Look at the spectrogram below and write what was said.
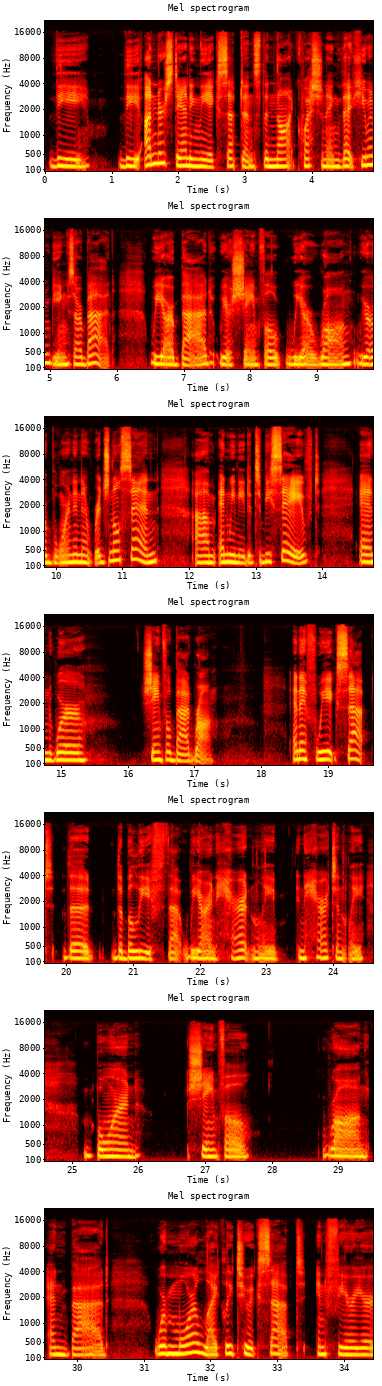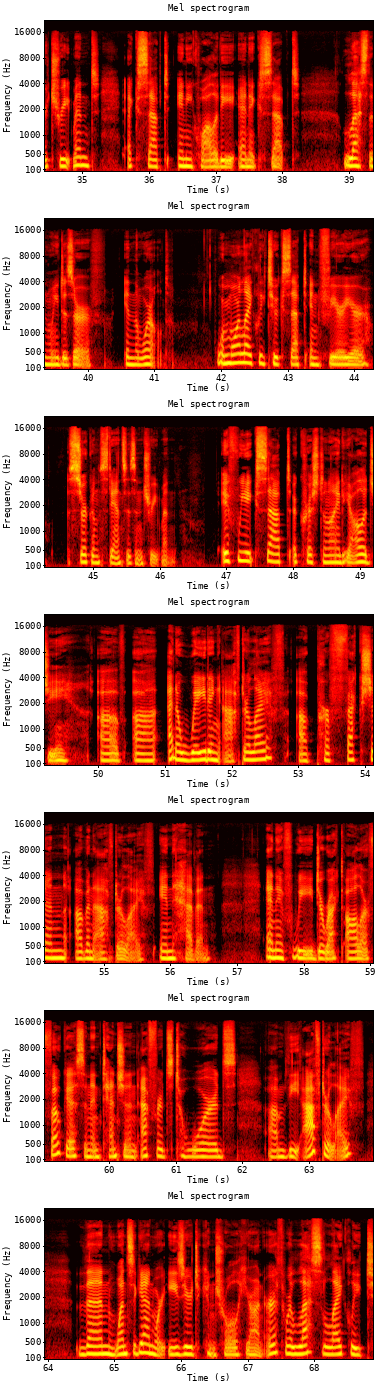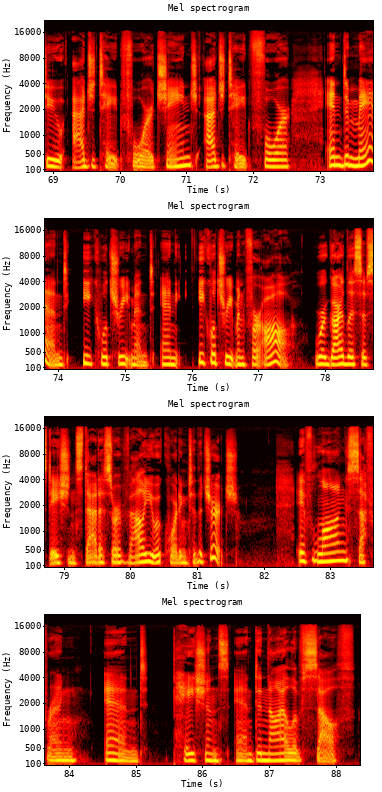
the the understanding, the acceptance, the not questioning that human beings are bad. We are bad, we are shameful, we are wrong, we are born in original sin, um, and we needed to be saved and we're shameful, bad, wrong. And if we accept the the belief that we are inherently inherently born shameful, wrong, and bad, we're more likely to accept inferior treatment, accept inequality, and accept less than we deserve in the world. We're more likely to accept inferior circumstances and treatment. If we accept a Christian ideology of uh, an awaiting afterlife, a perfection of an afterlife in heaven, and if we direct all our focus and intention and efforts towards um, the afterlife, then once again, we're easier to control here on earth. We're less likely to agitate for change, agitate for, and demand equal treatment and equal treatment for all, regardless of station status or value according to the church. If long suffering and patience and denial of self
